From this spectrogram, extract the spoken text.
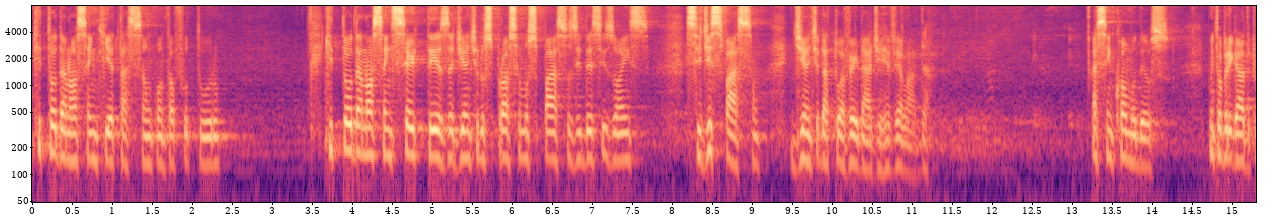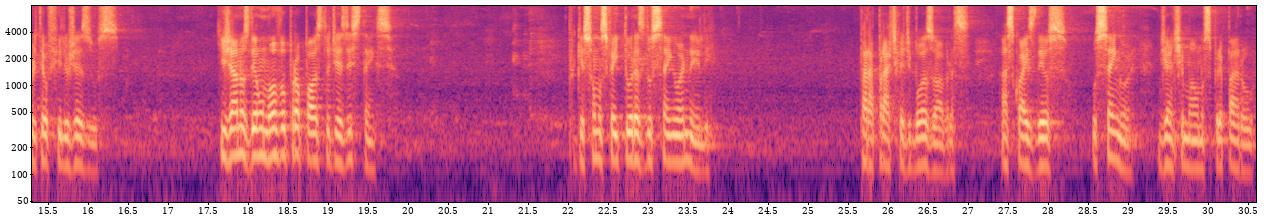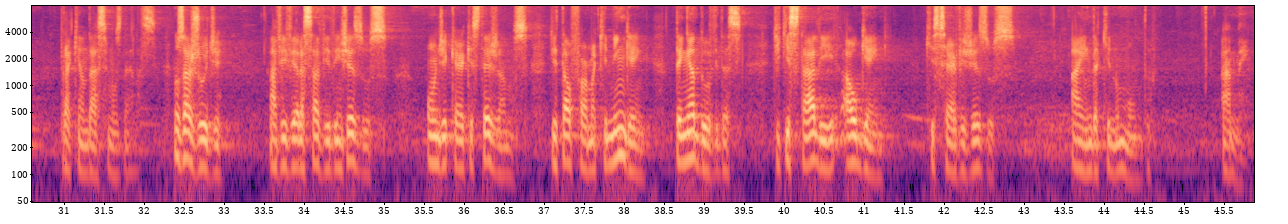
Que toda a nossa inquietação quanto ao futuro, que toda a nossa incerteza diante dos próximos passos e decisões se desfaçam diante da tua verdade revelada. Assim como Deus, muito obrigado por teu filho Jesus, que já nos deu um novo propósito de existência, porque somos feituras do Senhor nele, para a prática de boas obras, as quais Deus, o Senhor, de antemão nos preparou para que andássemos nelas. Nos ajude a viver essa vida em Jesus, onde quer que estejamos, de tal forma que ninguém tenha dúvidas de que está ali alguém que serve Jesus, ainda aqui no mundo. Amém.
